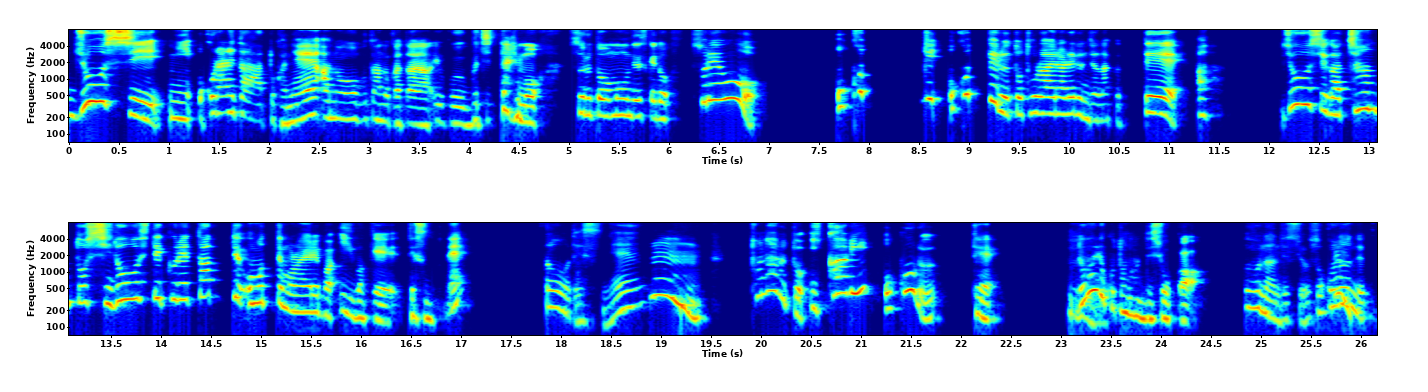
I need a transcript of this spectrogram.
上司に怒られたとかね、あの、部下の方よく愚痴ったりもすると思うんですけど、それを怒り、怒ってると捉えられるんじゃなくって、あ、上司がちゃんと指導してくれたって思ってもらえればいいわけですもんね。そうですね。うん。となると、怒り怒るってどういうことなんでしょうか？そうなんですよ。そこなんです。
